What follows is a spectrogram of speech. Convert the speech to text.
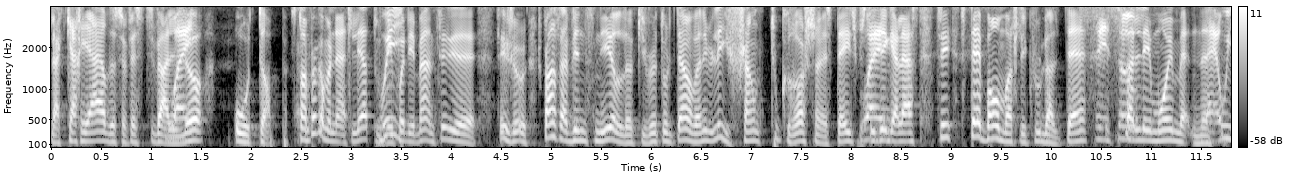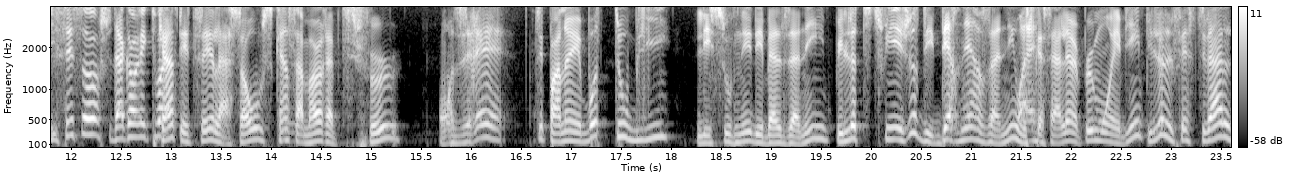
la carrière de ce festival-là. Ouais. Au top. C'est un peu comme un athlète ou Oui. des fois des bandes. Euh, je, je pense à Vince Neil là, qui veut tout le temps revenir. Là, il chante tout croche sur un stage, puis Ouais. c'est dégueulasse. C'était bon, Motley Crue dans le temps. C'est ça. Ça l'est moins maintenant. Ben oui, c'est ça. Je suis d'accord avec toi. Quand t'étires la sauce, quand ça meurt à petit feu, on dirait, pendant un bout, t'oublies les souvenirs des belles années. Puis là, tu te souviens juste des dernières années où est-ce que ça allait un peu moins bien. Puis là, le festival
